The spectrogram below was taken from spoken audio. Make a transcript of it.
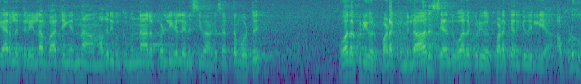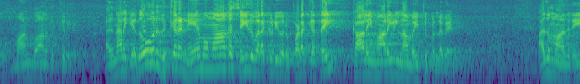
கேரளத்தில் எல்லாம் பார்த்தீங்கன்னா மகரிவுக்கு முன்னால் பள்ளிகளில் என்ன செய்வாங்க? சத்தம் போட்டு ஓதக்கூடிய ஒரு பழக்கம். எல்லாரும் சேர்ந்து ஓதக்கூடிய ஒரு பழக்கம் இருக்குது இல்லையா? அவ்வளவு மாண்பான திக்கர்கள். அதனால ஏதோ ஒரு திக்கரை நேமமாக செய்து வரக்கூடிய ஒரு பழக்கத்தை காலை மாலையில் நாம் வைத்துக்கொள்ள வேண்டும். அது மாதிரி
